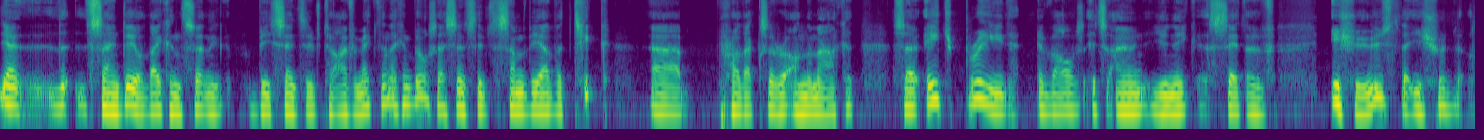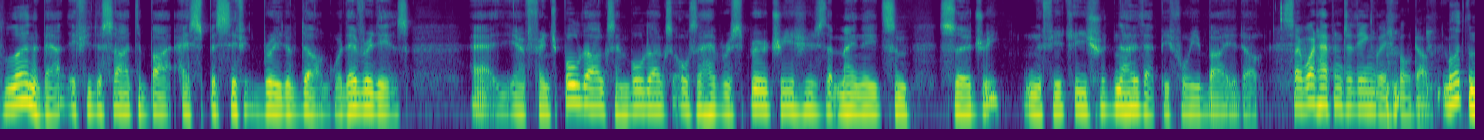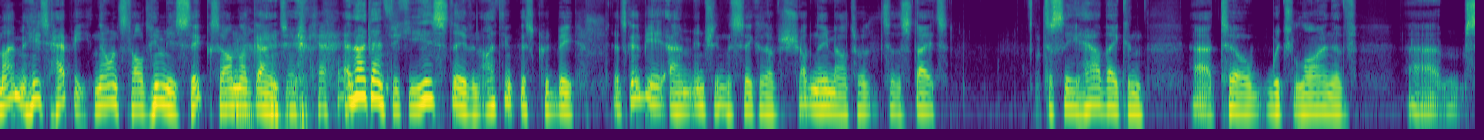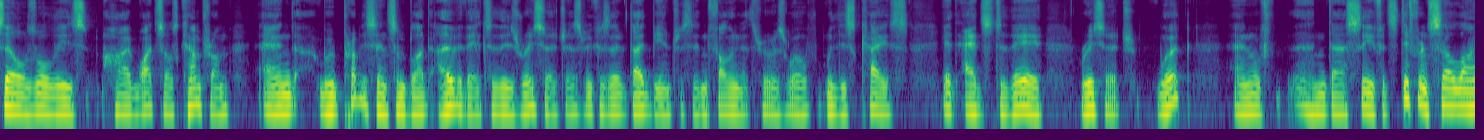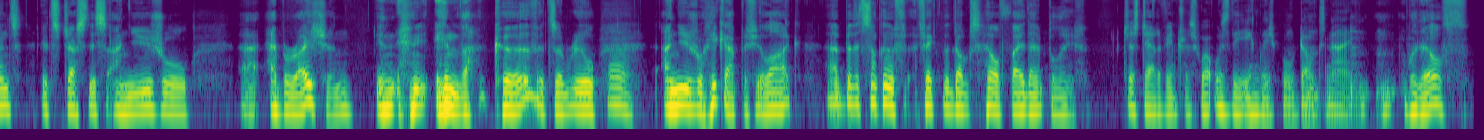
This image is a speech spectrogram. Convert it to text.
Yeah, the, same deal. They can certainly be sensitive to ivermectin. They can be also sensitive to some of the other tick uh, products that are on the market. So each breed evolves its own unique set of issues that you should learn about if you decide to buy a specific breed of dog, whatever it is. Uh, you know, French bulldogs and bulldogs also have respiratory issues that may need some surgery in the future. You should know that before you buy your dog. So what happened to the English bulldog? Well, at the moment, he's happy. No one's told him he's sick, so I'm not going to. And I don't think he is, Stephen. I think this could be, it's going to be um, interesting to see because I've shot an email to, to the States to see how they can uh, tell which line of uh, cells all these high white cells come from. And we'll probably send some blood over there to these researchers because they- they'd be interested in following it through as well with this case. It adds to their research work and, we'll, f- and uh, see if it's different cell lines. It's just this unusual uh, aberration in, in the curve. It's a real unusual hiccup, if you like, uh, but it's not going to affect the dog's health, they don't believe. Just out of interest, what was the English bulldog's name? What else?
